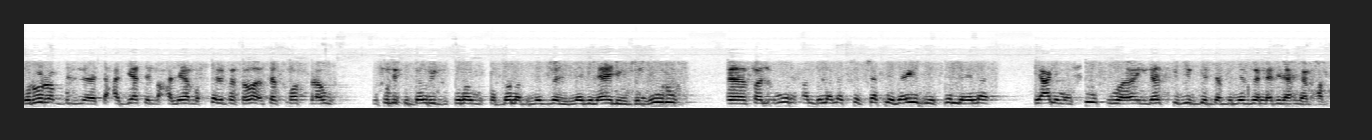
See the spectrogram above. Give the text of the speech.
مرورا بالتحديات المحلية المختلفه سواء كأس مصر أو بطولة الدوري البطولة المفضلة بالنسبة للنادي الأهلي وجمهوره. آه فالأمور الحمد لله ماشية بشكل جيد والكل هنا يعني مبسوط وإنجاز كبير جدا بالنسبة للنادي الأهلي يا محمد.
